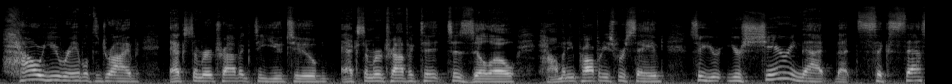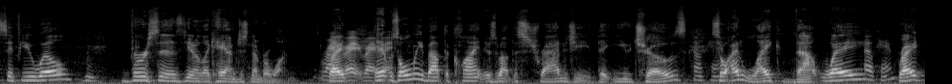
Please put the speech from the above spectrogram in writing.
how you were able to drive X number of traffic to YouTube, X number of traffic to, to Zillow, how many properties were saved. So you're, you're sharing that, that success, if you will, versus, you know, like, hey, I'm just number one. Right, right, right, And it was only about the client, it was about the strategy that you chose. Okay. So I like that way, Okay. right?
